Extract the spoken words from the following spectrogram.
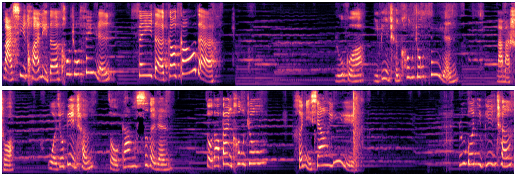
马戏团里的空中飞人，飞得高高的。如果你变成空中飞人，妈妈说。我就变成走钢丝的人，走到半空中和你相遇。如果你变成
